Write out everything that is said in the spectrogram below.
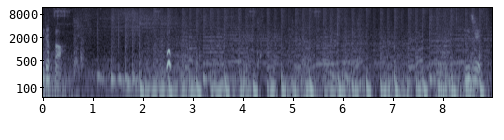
이겼다. 이지.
